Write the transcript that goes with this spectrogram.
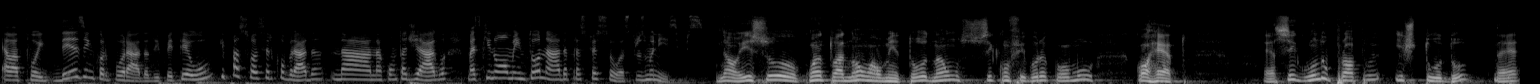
ela foi desincorporada do IPTU e passou a ser cobrada na, na conta de água, mas que não aumentou nada para as pessoas, para os munícipes. Não, isso, quanto a não aumentou, não se configura como correto. É, segundo o próprio estudo né,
